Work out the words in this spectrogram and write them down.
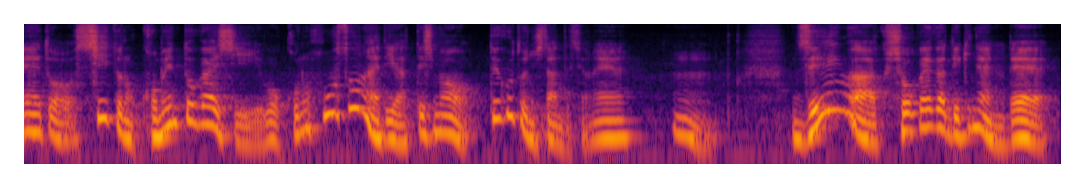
えーと、シートのコメント返しをこの放送内でやってしまおうということにしたんですよね。うん、全員は紹介ができないので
